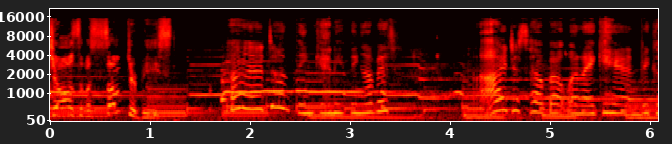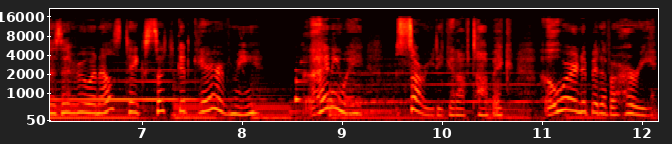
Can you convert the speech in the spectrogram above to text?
jaws of a sumpter beast. Uh, don't think anything of it. I just help out when I can because everyone else takes such good care of me. Anyway, sorry to get off topic. We're in a bit of a hurry.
